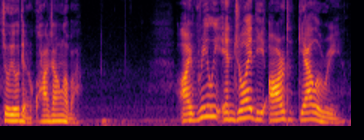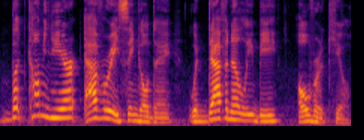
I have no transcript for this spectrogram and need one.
就有点夸张了吧？I really enjoy the art gallery, but coming here every single day would definitely be overkill.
